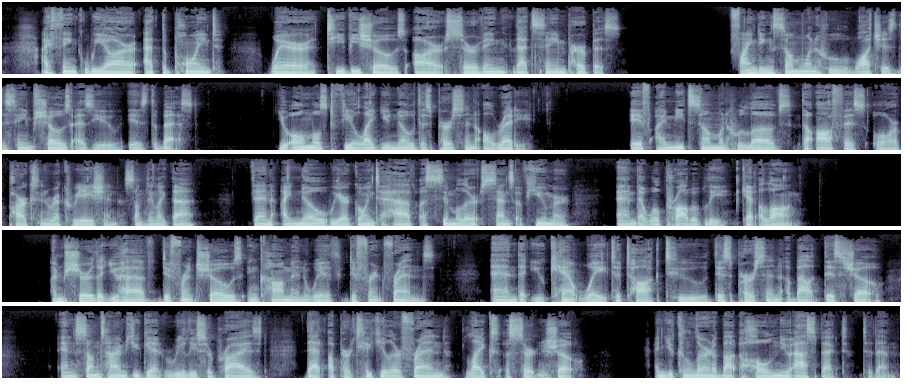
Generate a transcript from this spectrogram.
I think we are at the point where TV shows are serving that same purpose. Finding someone who watches the same shows as you is the best you almost feel like you know this person already. If I meet someone who loves The Office or Parks and Recreation, something like that, then I know we are going to have a similar sense of humor and that we'll probably get along. I'm sure that you have different shows in common with different friends and that you can't wait to talk to this person about this show. And sometimes you get really surprised that a particular friend likes a certain show, and you can learn about a whole new aspect to them.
